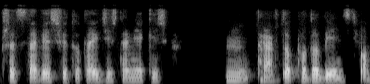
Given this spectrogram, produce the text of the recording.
przedstawia się tutaj gdzieś tam jakieś mm, prawdopodobieństwo.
